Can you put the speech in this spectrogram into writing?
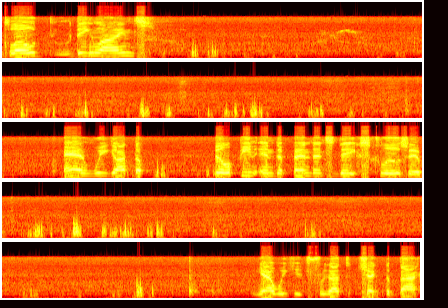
clothing lines and we got the Philippine Independence Day exclusive. Yeah, we forgot to check the back.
